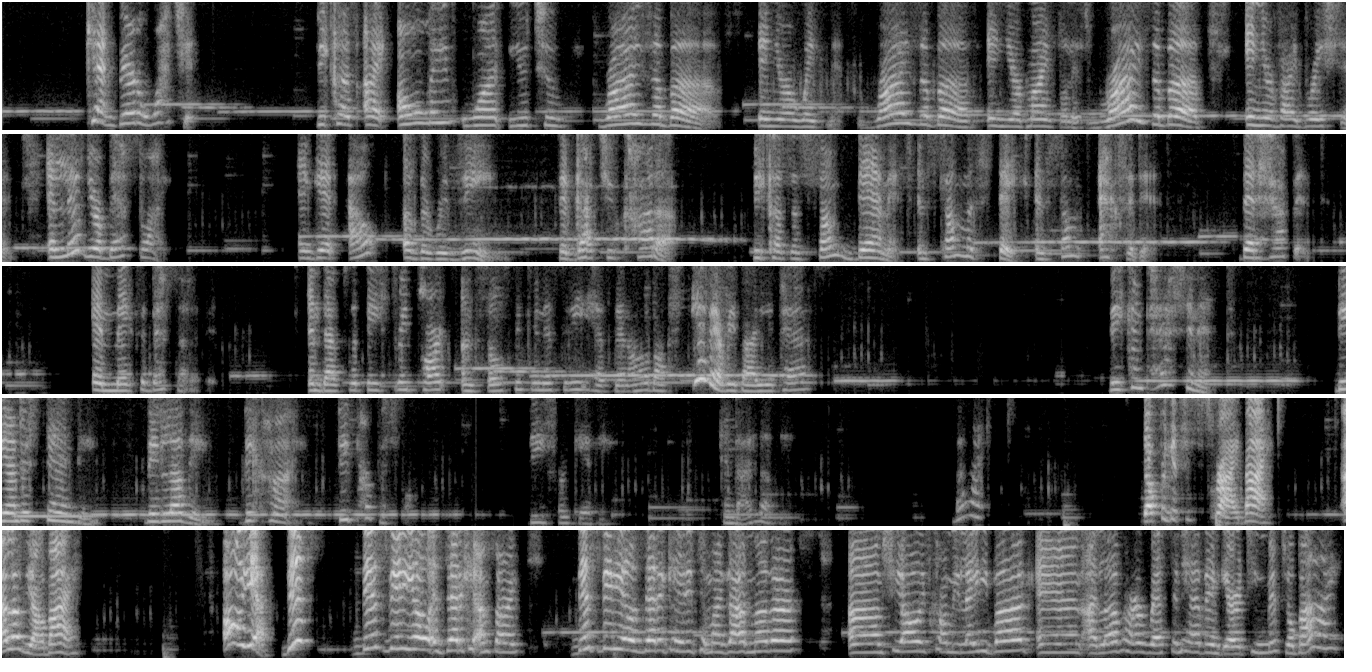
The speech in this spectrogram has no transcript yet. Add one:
can't bear to watch it because I only want you to rise above in your awakeness, rise above in your mindfulness, rise above in your vibration, and live your best life and get out of the ravine that got you caught up because of some damage and some mistake and some accident that happened and make the best out of it. And that's what these three parts on soul synchronicity has been all about. Give everybody a pass. Be compassionate. Be understanding. Be loving. Be kind. Be purposeful. Be forgiving. And I love you. Bye. Don't forget to subscribe. Bye. I love y'all. Bye. Oh yeah, this this video is dedicated. I'm sorry. This video is dedicated to my godmother. Um, she always called me Ladybug, and I love her. Rest in heaven, Garrettine Mitchell. Bye.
